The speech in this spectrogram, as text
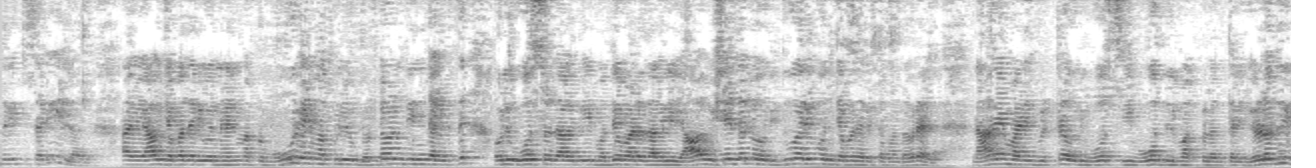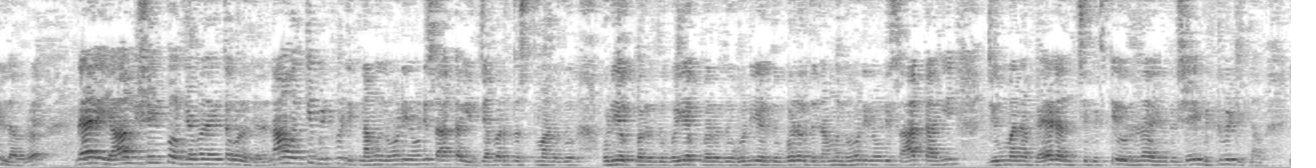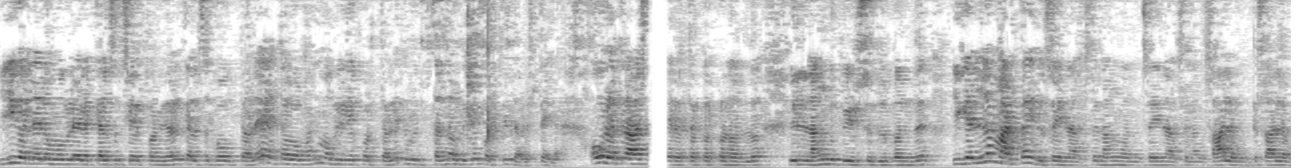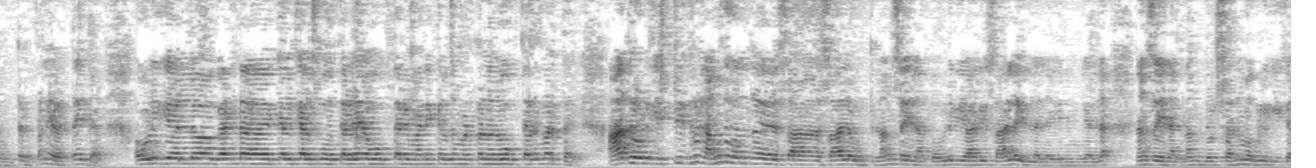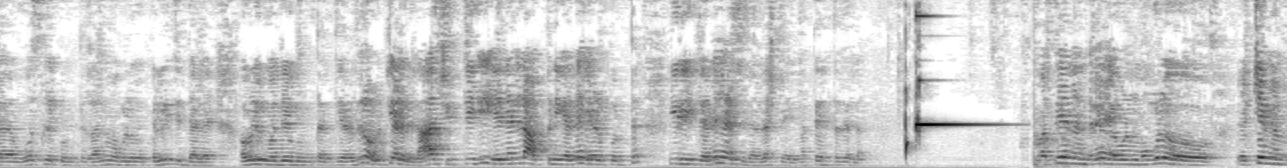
ಒಂದು ರೀತಿ ಸರಿ ಇಲ್ಲ ಅವರು ಯಾವ ಜವಾಬ್ದಾರಿ ಒಂದು ಹೆಣ್ಮಕ್ಳು, ಮೂರು ಹೆಣ್ಮಕ್ಳು ಇವ್ರು ದೊಡ್ಡವಳದಿಂದ ಹಿಡಿದು ಅವಳಿಗೆ ಓದಿಸೋದಾಗಲಿ, ಮದುವೆ ಮಾಡೋದಾಗಲಿ, ಯಾವ ವಿಷಯದಲ್ಲೂ ಅವ್ರು ಇದುವರೆಗೂ ಒಂದು ಜವಾಬ್ದಾರಿ ತಗೊಂಡವರಲ್ಲ ನಾವೇ ಮಾಡಿದ್ ಬಿಟ್ರೆ ಅವ್ರಿಗೆ ಓದಿಸಿ, ಓದ್ಲಿ ಮಕ್ಕಳು ಅಂತ ಹೇಳೋದು ಇಲ್ಲ ಅವರು. ಬೇರೆ ಯಾವ ವಿಷಯಕ್ಕೂ ಅವ್ರು ಜವಾಬ್ದಾರಿ ತಗೊಳ್ಳೋದಿಲ್ಲ. ನಾವು ಅದಕ್ಕೆ ಬಿಟ್ಬಿಟ್ಟಿತ್ತು ನಮ್ಗೆ ನೋಡಿ ನೋಡಿ ಸಾಕಾಗಿತ್ತು ಜಬರ್ದಸ್ತ್ ಮಾಡೋದು, ಹೊಡಿಯೋಕ್ ಬರೋದು, ಬೈಯೋಕ್ ಬರೋದು, ಹೊಡಿಯೋದು, ಬಡೋದು ನಮ್ಮ ನೋಡಿ ನೋಡಿ ಸಾಕಾಗಿ ಜೀವಮಾನ ಬೇಡ ಅನ್ಸಿ ಬಿಟ್ಟು ಇವ್ರನ್ನ ಇವ್ರ ವಿಷಯ ಬಿಟ್ಟು ಬಿಟ್ಟಿತ್ತು ನಾವು. ಈಗ ಅಲ್ಲೆಲ್ಲ ಮಗಳೆಲ್ಲ ಕೆಲ್ಸಕ್ಕೆ ಸೇರ್ಕೊಂಡಿದ್ದಾಳೆ ಕೆಲಸಕ್ಕೆ ಹೋಗ್ತಾಳೆ, ತಗೊಂಬಂದು ಮಗಳಿಗೆ ಕೊಡ್ತಾಳೆ ದುಡ್ಡು ತಂದು ಅವಳಿಗೆ ಅಷ್ಟೇ ಅಷ್ಟೇ ಅವ್ರ ಹತ್ರ ಹತ್ರ ಕರ್ಕೊಂಡು ಹೋದ್ಲು, ಇಲ್ಲಿ ನಂಗೆ ಪೀಡಿಸಿದ್ಲು ಬಂದು. ಈಗೆಲ್ಲ ಮಾಡ್ತಾ ಇದ್ಲು ಸೈನ್ ಹಾಕ್ಸು ನಂಗೆ ಒಂದು ಸೈನ್ ಹಾಕ್ಸು ನಂಗೆ ಸಾಲ ಉಂಟು ಸಾಲ ಉಂಟು ಅನ್ಕೊಂಡು ಹೇಳ್ತಾ ಇದ್ದಾಳೆ ಅವಳಿಗೆ ಎಲ್ಲೋ ಗಂಡ ಕೆಲ ಕೆಲಸ ಹೋಗ್ತಾಳೆ, ಹೋಗ್ತಾರೆ, ಮನೆ ಕೆಲಸ ಮಾಡ್ಕೊಂಡು ಹೋಗ್ತಾರೆ, ಬರ್ತಾರೆ. ಆದ್ರೆ ಅವಳಿಗೆ ಎಷ್ಟಿದ್ರು ನಂದು ಒಂದು ಸಾಲ ಉಂಟು, ನಂಗೆ ಸೈನ್ ಹಾಕು ಅವಳಿಗೆ ಯಾರಿಗೂ ಸಾಲ ಇಲ್ಲಲ್ಲ ಈಗ ನಿಮಗೆಲ್ಲ. ನಂಗೆ ಸೈನ್ ಹಾಕಿ ನಂಗೆ ದೊಡ್ಡ ಸಣ್ಣ ಮಗಳಿಗೆ ಈಗ ಓದ್ಲಿಕ್ಕೆ ಉಂಟು ಸಣ್ಣ ಮಗಳು ಕಲಿತಿದ್ದಾಳೆ. ಅವಳಿಗೆ ಮದುವೆಗೆ ಉಂಟು ಅಂತ ಹೇಳಿದ್ರು, ಅವಳು ಕೇಳಿದಿಲ್ಲ. ಆ ಸಿಟ್ಟಿಗೆ ಏನೆಲ್ಲ ಅಪ್ಪನಿಗೆಲ್ಲ ಹೇಳ್ಕೊಟ್ಟು ಈ ರೀತಿಯೆಲ್ಲ ಹೇಳ್ತಿದ್ದಾಳೆ ಅಷ್ಟೇ ಮತ್ತೆ ಎಂತದಿಲ್ಲ ಮತ್ತೇನಂದ್ರೆ ಅವಳ ಮಗಳು ಎಚ್ ಎಂ ಎಂ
